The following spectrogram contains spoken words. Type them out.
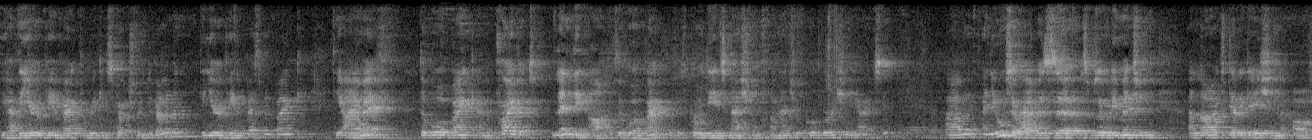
you have the European Bank for Reconstruction and Development, the European Investment Bank, the IMF, the World Bank and the private lending arm of the World Bank, which is called the International Financial Corporation, the IFC. Um, and you also have, as, uh, as was already mentioned, a large delegation of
